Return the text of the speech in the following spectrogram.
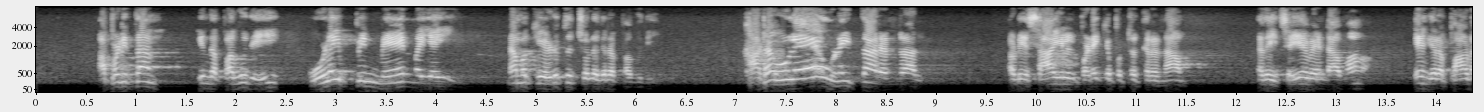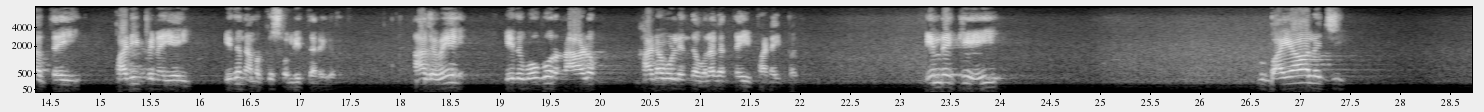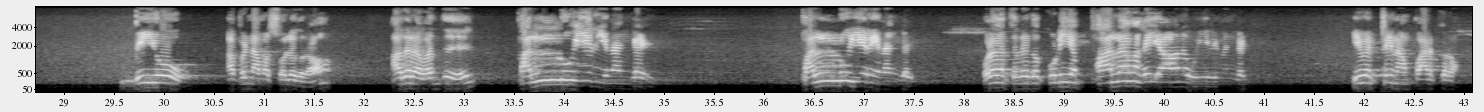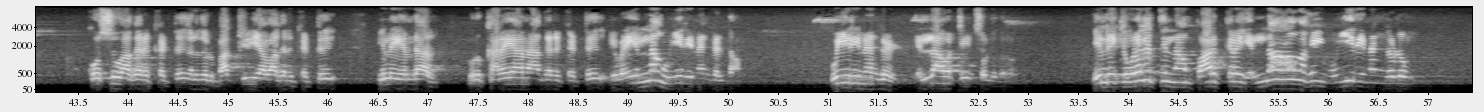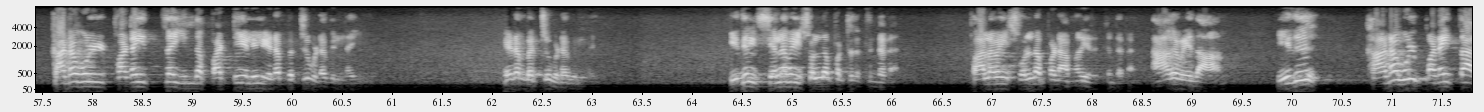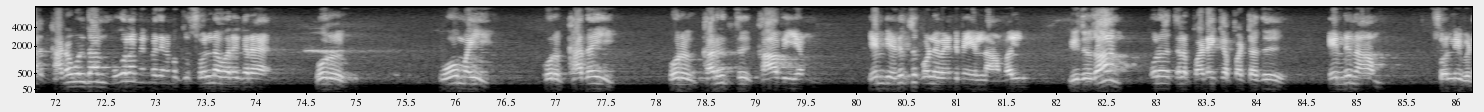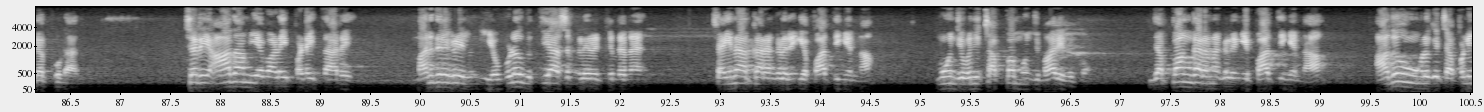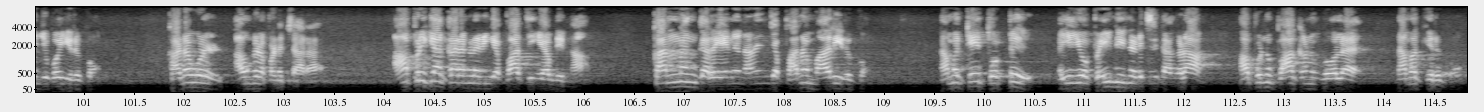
அப்படித்தான் இந்த பகுதி உழைப்பின் மேன்மையை நமக்கு எடுத்துச் சொல்லுகிற பகுதி. கடவுளே உழைத்தார் என்றால் அப்படியே சாயலில் படைக்கப்பட்டிருக்கிற நாம் அதை செய்ய வேண்டாமா என்கிற பாடத்தை படிப்பினையை இது நமக்கு சொல்லித்தருகிறது. ஆகவே இது ஒவ்வொரு நாளும் கடவுள் இந்த உலகத்தை படைப்பது. இன்றைக்கு பயாலஜி பியோ அப்படின்னு நம்ம சொல்லுகிறோம். அதுல வந்து பல்லுயிர் இனங்கள் பல்லுயிர் இனங்கள் உலகத்தில் இருக்கக்கூடிய பல வகையான உயிரினங்கள் இவற்றை நாம் பார்க்கிறோம். கொசுவாக இருக்கட்டும் அல்லது ஒரு பாக்டீரியாவாக இருக்கட்டும் இல்லை என்றால் ஒரு கரையானாக இருக்கட்டு இவையெல்லாம் உயிரினங்கள் தான். உயிரினங்கள் எல்லாவற்றையும் சொல்லுகிறோம். இன்றைக்கு உலகத்தில் நாம் பார்க்கிற எல்லா வகை உயிரினங்களும் கடவுள் படைத்த இந்த பட்டியலில் இடம்பெற்று விடவில்லை. இடம்பெற்று விடவில்லை. இதில் சிலவை சொல்லப்பட்டிருக்கின்றன. பலவை சொல்லப்படாமல் இருக்கின்றன. ஆகவேதான் இது கடவுள் படைத்தார். கடவுள்தான் மூலம் என்பதை நமக்கு சொல்ல வருகிற ஒரு ஓமை ஒரு கதை ஒரு கருத்து காவியம் என்று எடுத்துக்கொள்ள வேண்டுமே இல்லாமல் இதுதான் உலகத்தில் படைக்கப்பட்டது என்று நாம் சொல்லிவிடக்கூடாது சரி ஆதாம் ஏவாளை படைத்தாரே. மனிதர்களில் எவ்வளவு வித்தியாசங்கள் இருக்கின்றன? சைனாக்காரங்களை நீங்கள் பார்த்தீங்கன்னா மூஞ்சி வந்து சப்ப மூஞ்சி மாதிரி இருக்கும். ஜப்பான்காரனங்கள் நீங்கள் பார்த்தீங்கன்னா அதுவும் உங்களுக்கு சப்பளிஞ்சு போய் இருக்கும். கடவுள் அவங்கள படைச்சாரா? ஆப்பிரிக்காக்காரங்களை நீங்க பார்த்தீங்க அப்படின்னா கண்ணங்கரைன்னு நனைஞ்ச பனை மாதிரி இருக்கும். நமக்கே தொட்டு ஐயோ பெயிண்டிங் அடிச்சிருக்காங்களா அப்படின்னு பார்க்கணும் போல நமக்கு இருக்கும்.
